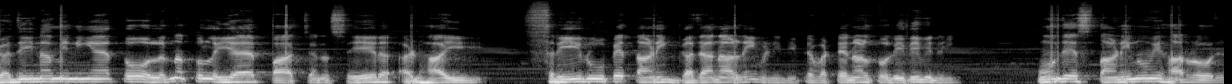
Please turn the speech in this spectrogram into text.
ਗਜੀ ਨ ਮਿਨੀਐ ਤੋਲ ਨ ਤੁਲਿਐ ਪਾਚਨ ਸੇਰ ਅਢਾਈ। ਸਰੀਰ ਰੂਪੇ ਤਾਣੀ ਗਜਾ ਨਾਲ ਨਹੀਂ ਬਣੀਦੀ ਤੇ ਵੱਟੇ ਨਾਲ ਤੋਲੀ ਦੀ ਵੀ ਨਹੀਂ। ਉਂਝ ਇਸ ਤਾਣੀ ਨੂੰ ਵੀ ਹਰ ਰੋਜ਼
